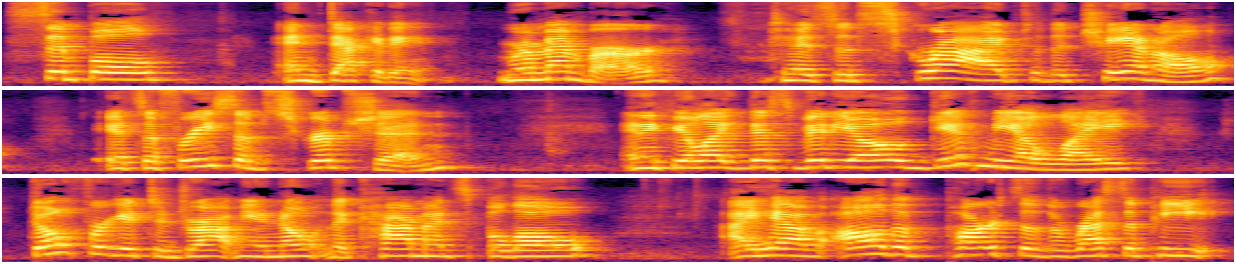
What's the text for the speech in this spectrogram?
simple and decadent. Remember to subscribe to the channel. It's a free subscription. And if you like this video, give me a like. Don't forget to drop me a note in the comments below. I have all the parts of the recipe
